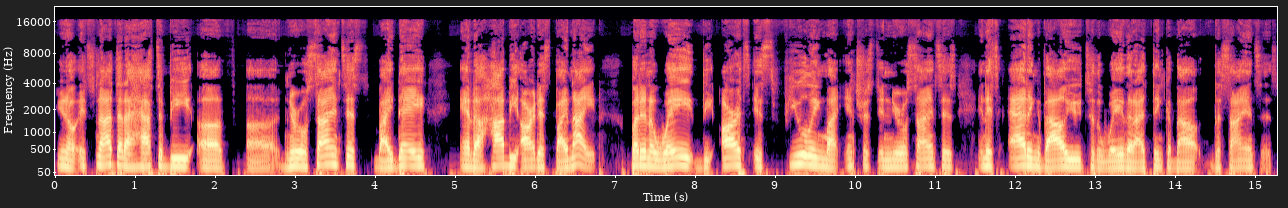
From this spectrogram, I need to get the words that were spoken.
you know it's not that i have to be a, a neuroscientist by day and a hobby artist by night but in a way, the arts is fueling my interest in neurosciences and it's adding value to the way that I think about the sciences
